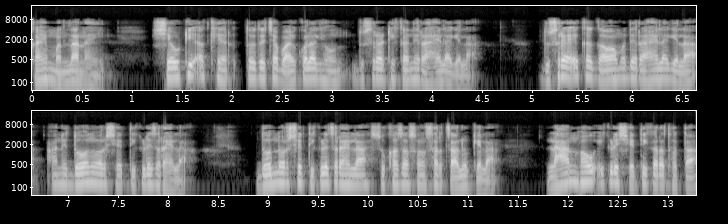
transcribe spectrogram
काही म्हणला नाही. शेवटी अखेर तो त्याच्या बायकोला घेऊन दुसऱ्या ठिकाणी राहायला गेला. दुसऱ्या एका गावामध्ये राहायला गेला आणि दोन वर्षे तिकडेच राहिला. दोन वर्षे तिकडेच राहिला सुखाचा संसार चालू केला. लहान भाऊ इकडे शेती करत होता.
